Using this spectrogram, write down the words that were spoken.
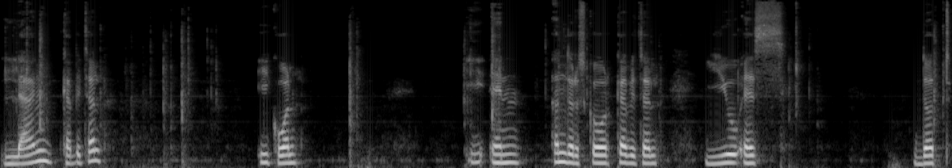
lang capital equal en underscore capital US dot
